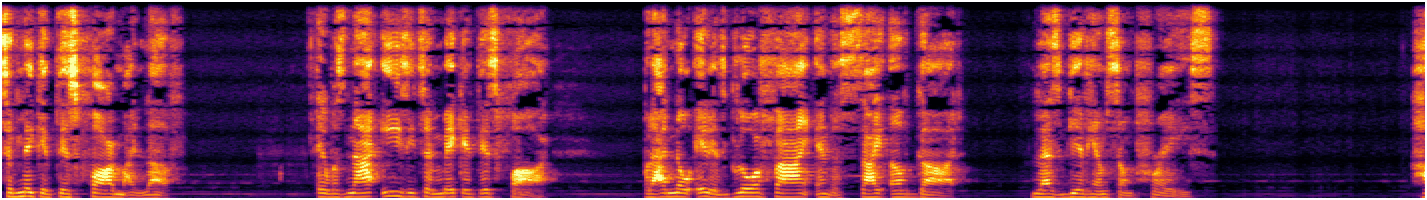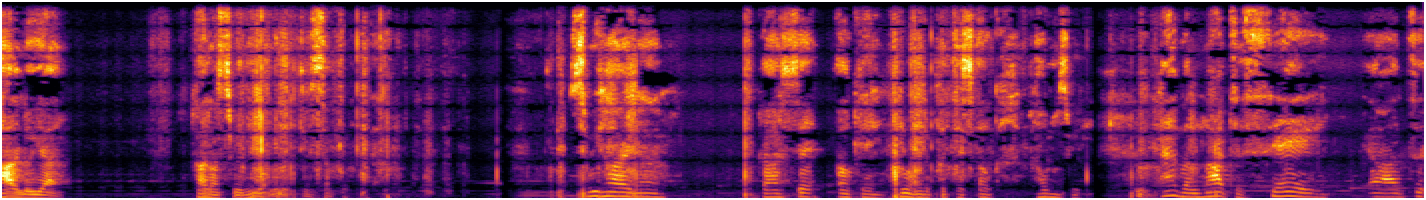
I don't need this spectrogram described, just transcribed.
to make it this far, my love. It was not easy to make it this far, but I know it is glorifying in the sight of God. Let's give him some praise. Hallelujah. Hold on, sweetie. You want me to do something? Sweetheart, uh, God said, okay, you want me to put this, okay, hold on, sweetie. I have a lot to say uh, to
